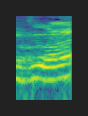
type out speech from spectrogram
you Situation.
